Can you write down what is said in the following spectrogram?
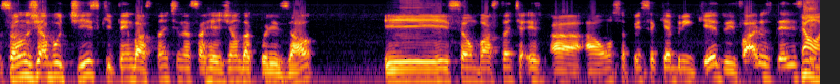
são os jabutis que tem bastante nessa região da Curizal. E são bastante. A, a, onça pensa que é brinquedo e vários deles Não,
